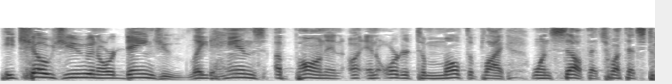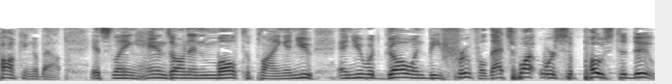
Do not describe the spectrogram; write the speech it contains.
He chose you and ordained you, laid hands upon in, in order to multiply oneself. That's what that's talking about. It's laying hands on and multiplying. And you, and you would go and be fruitful. That's what we're supposed to do.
